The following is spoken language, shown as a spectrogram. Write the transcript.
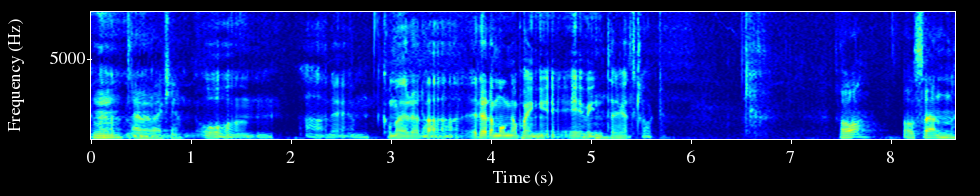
Mm. Eh, Nej, men verkligen. Och mm, ja, det kommer rädda, rädda många poäng i, i vinter helt klart. Ja, och sen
